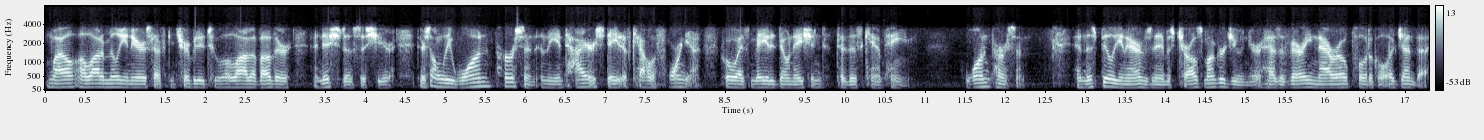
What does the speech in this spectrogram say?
While a lot of millionaires have contributed to a lot of other initiatives this year, there's only one person in the entire state of California who has made a donation to this campaign. One person. And this billionaire, whose name is Charles Munger Jr., has a very narrow political agenda.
